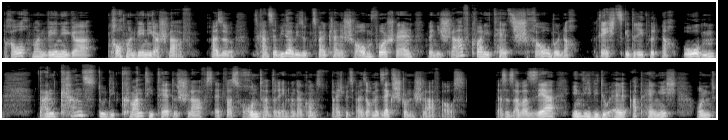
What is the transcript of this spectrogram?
braucht man weniger, braucht man weniger Schlaf. Also, du kannst ja wieder wie so zwei kleine Schrauben vorstellen. Wenn die Schlafqualitätsschraube nach rechts gedreht wird, nach oben, dann kannst du die Quantität des Schlafs etwas runterdrehen und dann kommst du beispielsweise auch mit sechs Stunden Schlaf aus. Das ist aber sehr individuell abhängig und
